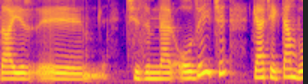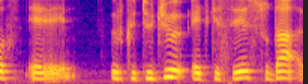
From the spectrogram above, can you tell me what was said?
dair e, çizimler olduğu için gerçekten bu e, ürkütücü etkisi suda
